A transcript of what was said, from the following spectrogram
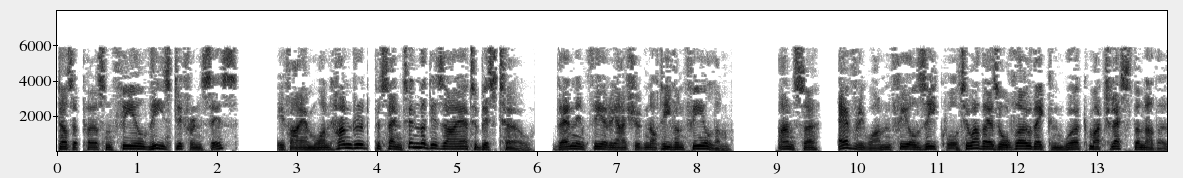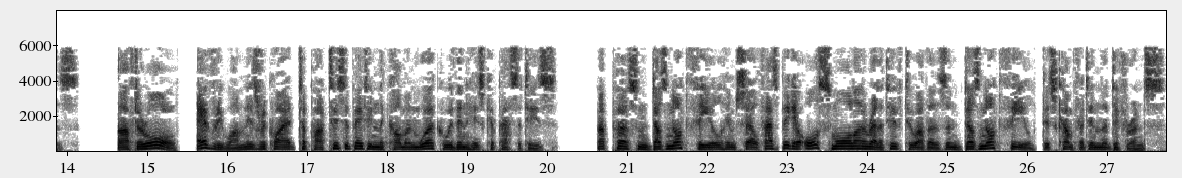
Does a person feel these differences? If I am 100% in the desire to bestow, then in theory I should not even feel them. Answer. Everyone feels equal to others although they can work much less than others. After all, everyone is required to participate in the common work within his capacities. A person does not feel himself as bigger or smaller relative to others and does not feel discomfort in the difference.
